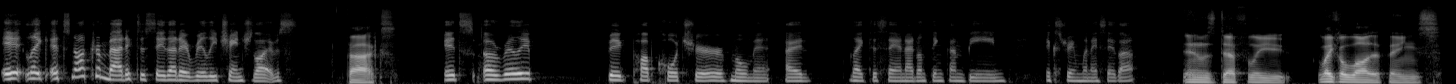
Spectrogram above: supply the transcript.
It like it's not dramatic to say that it really changed lives. Facts. It's a really big pop culture moment, I'd like to say, and I don't think I'm being extreme when I say that. And it was definitely like a lot of things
